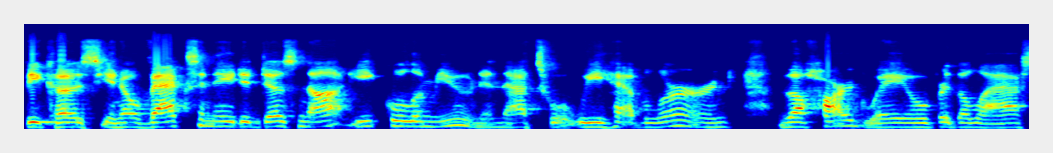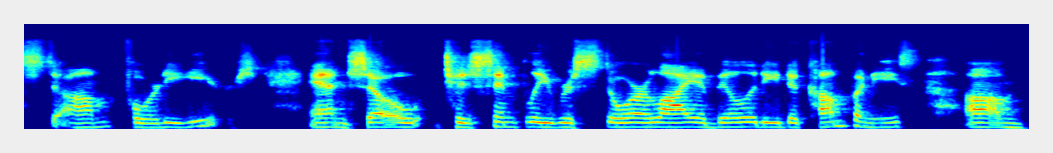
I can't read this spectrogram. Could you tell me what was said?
Because, you know, vaccinated does not equal immune. And that's what we have learned the hard way over the last um, 40 years. And so to simply restore liability to companies, um,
